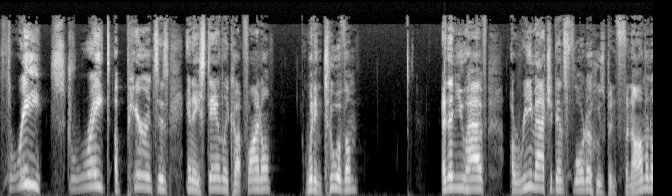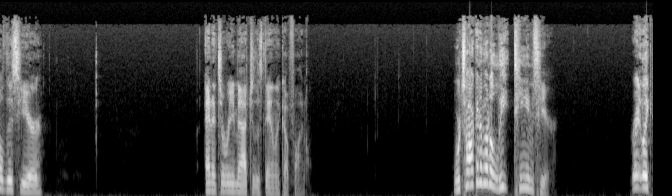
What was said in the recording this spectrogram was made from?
three straight appearances in a Stanley Cup final, winning two of them. And then you have a rematch against Florida, who's been phenomenal this year. And it's a rematch of the Stanley Cup final. We're talking about elite teams here right? Like,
